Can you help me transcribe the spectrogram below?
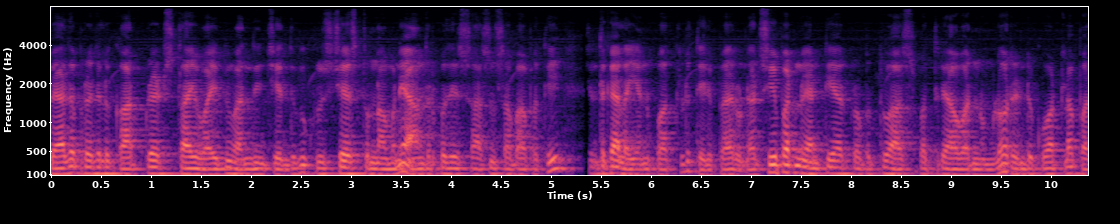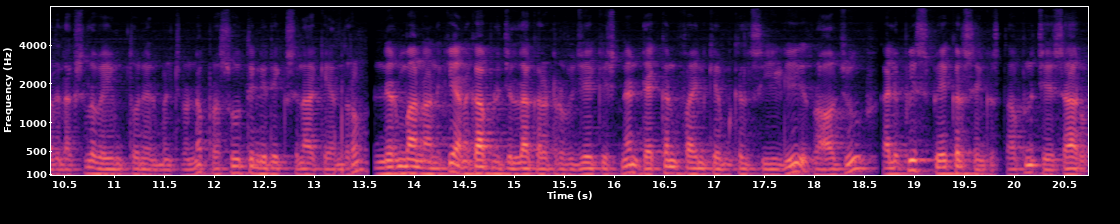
పేద ప్రజలు కార్పొరేట్ స్థాయి వైద్యం అందించేందుకు కృషి చేస్తున్నామని ఆంధ్రప్రదేశ్ శాసనసభాపతి చింతకాయల అయ్యన్న పాత్రుడు తెలిపారు. నర్సీపట్నం ఎన్టీఆర్ ప్రభుత్వ ఆసుపత్రి ఆవరణంలో రెండు కోట్ల పది లక్షల వ్యయంతో నిర్మించనున్న ప్రసూతి నిరీక్షణ కేంద్రం నిర్మాణానికి అనకాపల్లి జిల్లా collector Vijayakrishnan Deccan fine chemicals ED Raju కలిపి స్పీకర్ శంకుస్థాపన చేశారు.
